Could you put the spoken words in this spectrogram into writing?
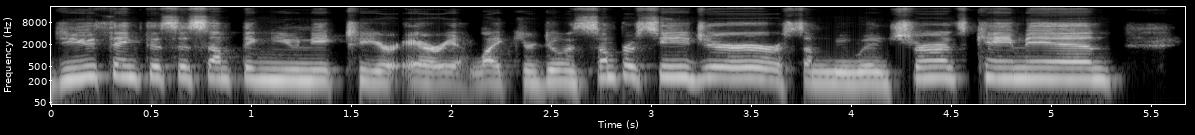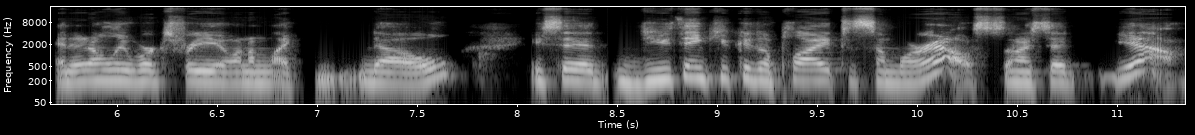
Do you think this is something unique to your area? Like you're doing some procedure or some new insurance came in and it only works for you? And I'm like, No. He said, Do you think you can apply it to somewhere else? And I said, Yeah.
